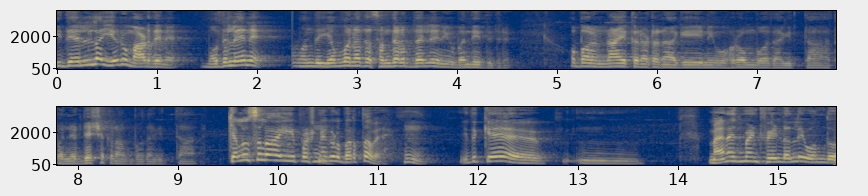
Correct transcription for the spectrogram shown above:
ಇದೆಲ್ಲ ಏನು ಮಾಡ್ದೇನೆ? ಮೊದಲೇನೆ ಒಂದು ಯೌವನದ ಸಂದರ್ಭದಲ್ಲೇ ನೀವು ಬಂದಿದ್ದಿದ್ರೆ. ಒಬ್ಬ ನಾಯಕ ನಟನಾಗಿ ನೀವು ಹೊರಹೊಂಬೋದಾಗಿತ್ತಾ ಅಥವಾ ನಿರ್ದೇಶಕನಾಗ್ಬೋದಾಗಿತ್ತಾ ಕೆಲವು ಸಲ ಈ ಪ್ರಶ್ನೆಗಳು ಬರ್ತವೆ. ಹ್ಞೂ ಇದಕ್ಕೆ ಮ್ಯಾನೇಜ್ಮೆಂಟ್ ಫೀಲ್ಡಲ್ಲಿ ಒಂದು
